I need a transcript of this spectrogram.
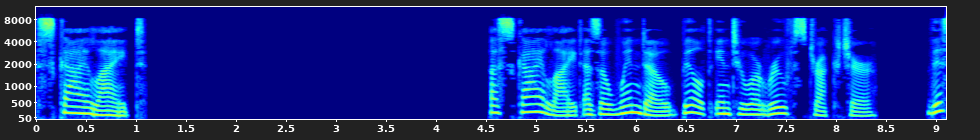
Skylight A skylight is a window built into a roof structure. This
